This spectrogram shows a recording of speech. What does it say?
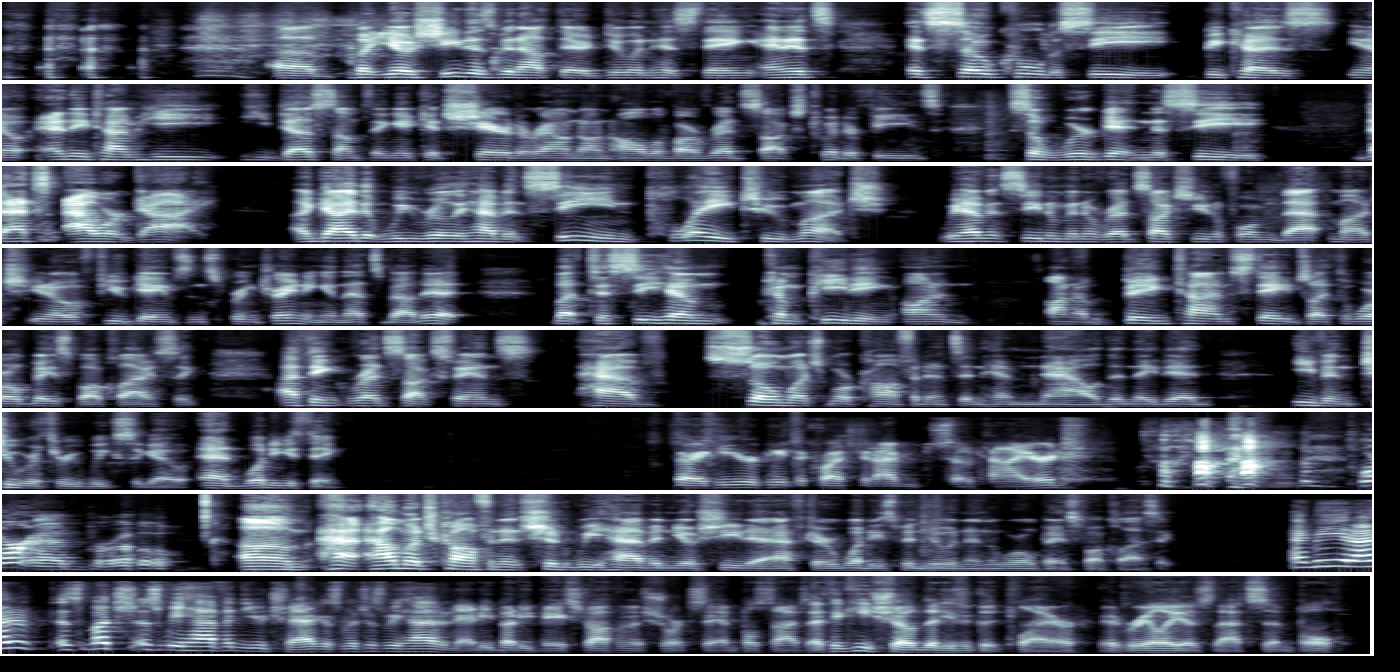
uh, but Yoshida's been out there doing his thing, and it's it's so cool to see because you know anytime he he does something, it gets shared around on all of our Red Sox Twitter feeds. So we're getting to see that's our guy a guy that we really haven't seen play too much. We haven't seen him in a Red Sox uniform that much, you know, a few games in spring training, and that's about it. But to see him competing on on a big time stage like the World Baseball Classic, I think Red Sox fans have so much more confidence in him now than they did even two or three weeks ago. Ed, what do you think? Sorry, can you repeat the question? I'm so tired. Poor Ed, bro. Um, how, how much confidence should we have in Yoshida after what he's been doing in the World Baseball Classic? I mean, I as much as we have in Yu Chang, as much as we have in anybody based off of a short sample size, I think he showed that he's a good player. It really is that simple.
